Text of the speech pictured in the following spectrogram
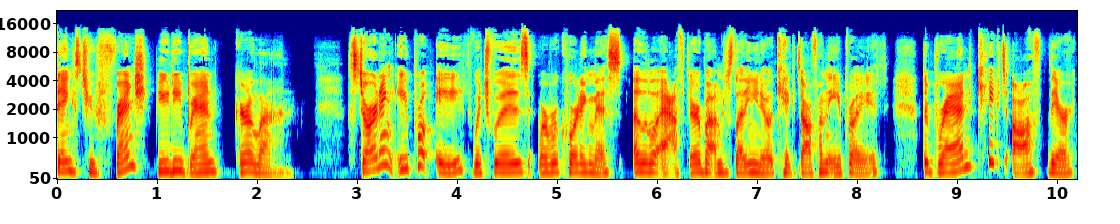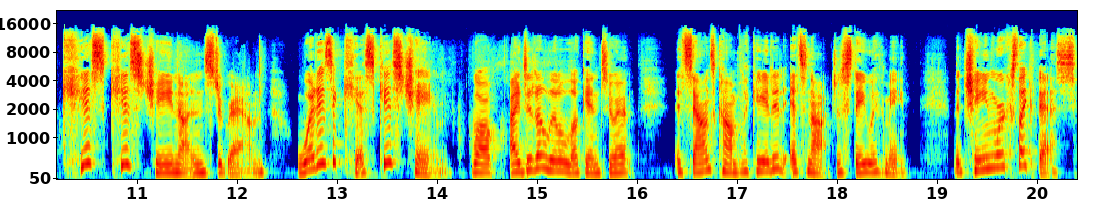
thanks to French beauty brand Guerlain. Starting April 8th, which was, we're recording this a little after, but I'm just letting you know it kicked off on the April 8th. The brand kicked off their Kiss Kiss chain on Instagram. What is a Kiss Kiss chain? Well, I did a little look into it. It sounds complicated. It's not. Just stay with me. The chain works like this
